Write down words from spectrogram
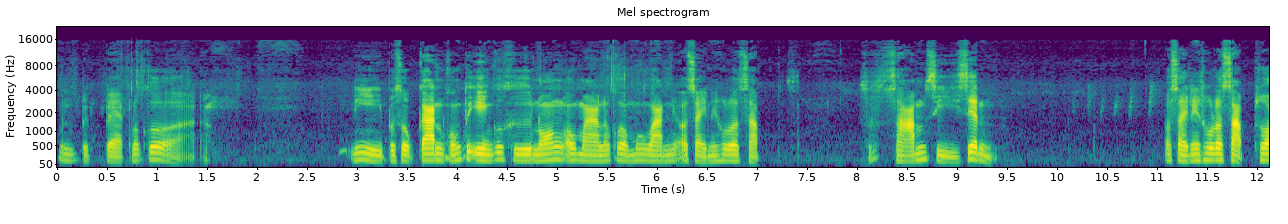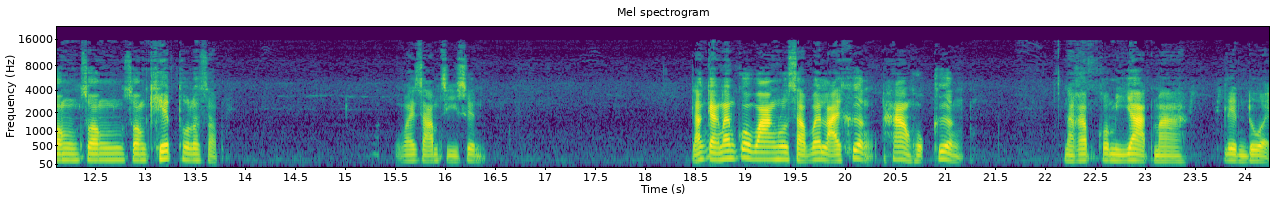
มันแปลกๆแล้วก็นี่ประสบการณ์ของตัวเองก็คือน้องเอามาแล้วก็เมื่อวานนี้เอาใส่ในโทรศัพท์สามสี่เส้น เอาใส่ในโทรศัพท์ซองซองซองเคสโทรศัพท์ ไว้สามสี่เส้น หลังจากนั้นก็วางโทรศัพท์ไว้หลายเครื่องห้าหกเครื่องนะครับ ก็มีญาติมาเล่นด้วย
